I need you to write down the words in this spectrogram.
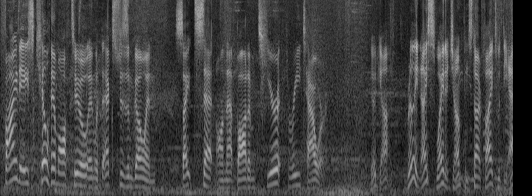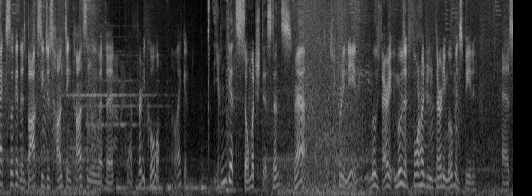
find Ace, kill him off too, and with the exorcism going, sight set on that bottom tier 3 tower. Good God. Really nice way to jump and start fights with the X. Look at this, Boxi just hunting constantly with it. Yeah, pretty cool. I like it. You can get so much distance. Yeah, it's actually pretty neat. It moves very, it moves at 430 movement speed as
